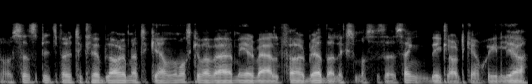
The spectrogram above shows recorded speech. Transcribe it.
och sen sprids man ut i klubblagen men jag tycker ändå man ska vara mer väl förberedda. Liksom. Alltså, sen, det är klart det kan skilja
